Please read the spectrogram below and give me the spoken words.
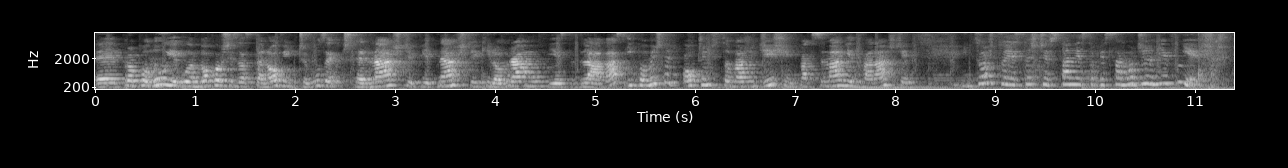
e, proponuję głęboko się zastanowić, czy wózek 14-15 kg jest dla Was i pomyśleć o czymś, co waży 10, maksymalnie 12 i coś, co jesteście w stanie sobie samodzielnie wnieść.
